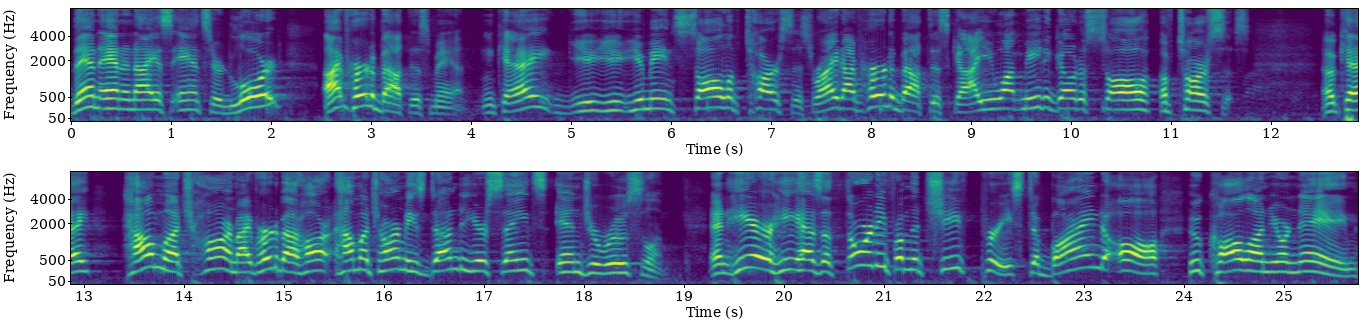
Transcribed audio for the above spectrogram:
Then Ananias answered, Lord, I've heard about this man, okay? You, you, you mean Saul of Tarsus, right? I've heard about this guy. You want me to go to Saul of Tarsus, okay? How much harm, I've heard about har- how much harm he's done to your saints in Jerusalem. And here he has authority from the chief priest to bind all who call on your name,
